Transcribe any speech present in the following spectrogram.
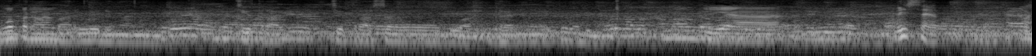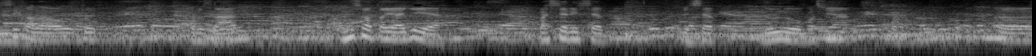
gua pernah- gambar lu dengan citra citra sebuah brand itu gimana? ya riset. Pasti kalau untuk perusahaan ini suatu aja ya. Pasti riset. Riset dulu. Maksudnya eh,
